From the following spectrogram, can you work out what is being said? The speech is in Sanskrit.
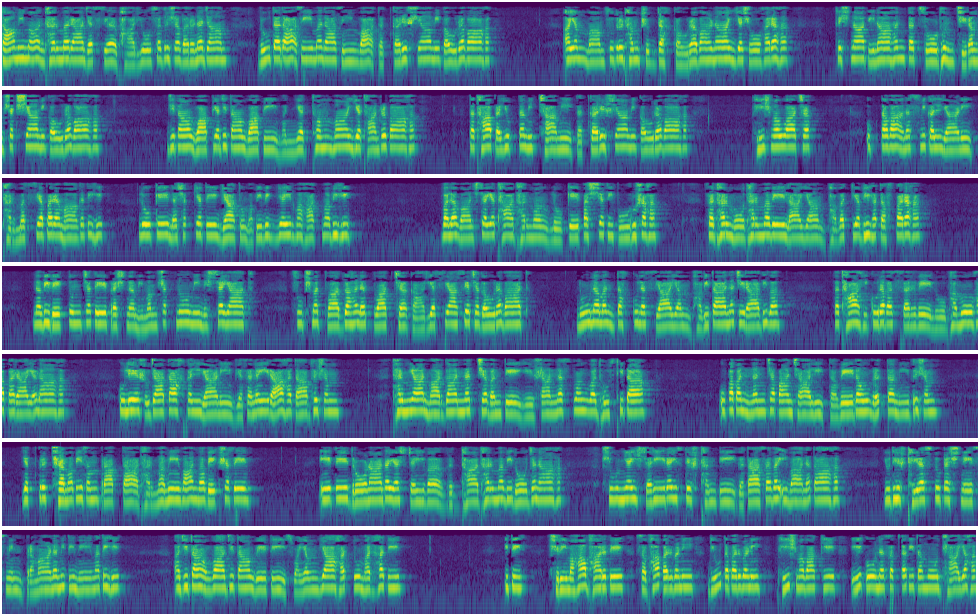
तामिमान् धर्मराजस्य भार्यो सदृशवर्णजाम्। ब्रूतदासीमदासीम् वा तत्करिष्यामि कौरवाः। अयम् माम् सुदृढम् क्षुद्रः कौरवाणा यशोहरः। कृष्णातिनाहम् तत्सोढुम् चिरम् शक्ष्यामि कौरवाः। जिताम् वाप्यजिताम् वापि मन्यध्वम् मा यथा नृपाः। तथा प्रयुक्तमिच्छामि तत्करिष्यामि कौरवाः। भीष्म उवाच उक्तवानस्मि कल्याणि धर्मस्य परमागतिः। लोके न शक्यते ज्ञातुमपि विज्ञैर्महात्मभिः। बलवांश्च यथा धर्मम् लोके पश्यति पूरुषः। स धर्मो धर्मवेलायाम् भवत्यभिहतः परः। न विवेक्तुम् च ते प्रश्नमिमम् शक्नोमि निश्चयात्। सूक्ष्मत्वाद्गहनत्वाच्च कार्यस्यास्य च गौरवात्। नूनमन्तः कुलस्यायम् भविता न चिरादिव तथा हि कुरवः सर्वे लोभमोहपरायणाः। कुलेषु जाताः कल्याणी व्यसनैराहता भृशम् धर्म्यान्मार्गान्नच्च वन्ते येषान्नस्त्वम् वधूस्थिता। उपपन्नम् च पाञ्चाली तवेदम् वृत्तमीदृशम्। यत्कृच्छमपि सम्प्राप्ता धर्ममेवान्ववेक्षसे। एते द्रोणादयश्चैव वृद्धा धर्मविदो जनाः। शून्यैः शरीरैस्तिष्ठन्ति गतासव इवानताः युधिष्ठिरस्तु प्रश्नेऽस्मिन् प्रमाणमिति मे मतिः। अजिताम् वाजिताम् वेति स्वयम् व्याहर्तुमर्हति इति श्रीमहाभारते सभापर्वणि द्यूतपर्वणि भीष्मवाक्ये एकोनसप्ततितमोऽध्यायः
